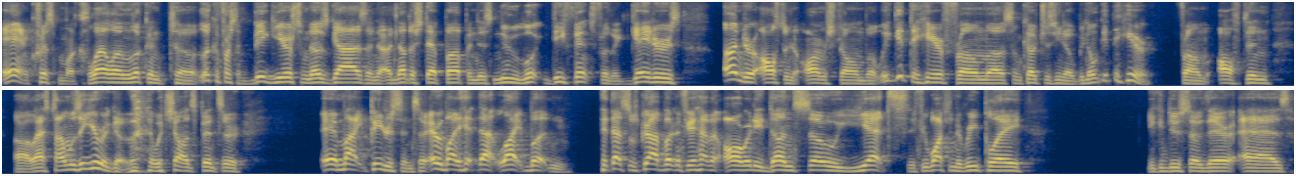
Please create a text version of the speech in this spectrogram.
and Chris McClellan looking to looking for some big years from those guys and another step up in this new look defense for the Gators under Austin Armstrong. But we get to hear from uh, some coaches, you know, we don't get to hear from often. Uh, last time was a year ago with Sean Spencer and Mike Peterson. So everybody hit that like button, hit that subscribe button if you haven't already done so yet. If you're watching the replay, you can do so there as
